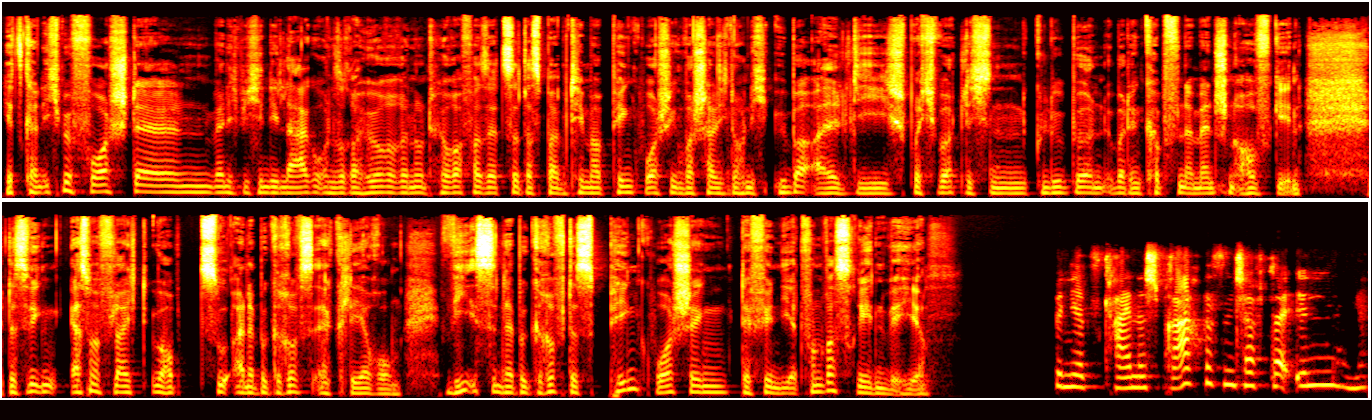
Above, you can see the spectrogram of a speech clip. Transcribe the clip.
Jetzt kann ich mir vorstellen, wenn ich mich in die Lage unserer Hörerinnen und Hörer versetze, dass beim Thema Pinkwashing wahrscheinlich noch nicht überall die sprichwörtlichen Glühbirnen über den Köpfen der Menschen aufgehen. Deswegen erstmal vielleicht überhaupt zu einer Begriffserklärung. Wie ist denn der Begriff des Pinkwashing definiert? Von was reden wir hier? Ich bin jetzt keine Sprachwissenschaftlerin,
